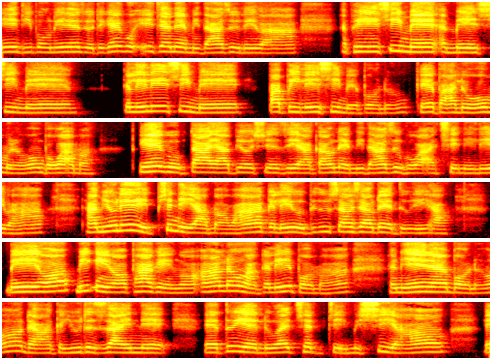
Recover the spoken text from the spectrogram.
ရင်ဒီပုံလေးလေးဆိုတကယ်ကိုအေဂျင့်နဲ့မိသားစုလေးပါအဖေရှိမယ်အမေရှိမယ်ကလေးလေးရှိမယ်ပပီလေးရှိမယ်ပေါ့နော်ကဲဘာလို့မလို့ဘဝမှာတကယ်ကိုတာယာပျော်ရွှင်စရာကောင်းတဲ့မိသားစုဘဝအခြေအနေလေးပါဒါမျိုးလေးတွေဖြစ်နေရမှာပါကလေးကိုပြည်သူဆောင်ရှောက်တဲ့သူတွေဟာ မေရောမိခင်ရောဖခင်ရောအားလုံးဟာကလေးပေါ်မှာအမြဲတမ်းပေါ့နော်ဒါဂယူဒီဇိုင်းနဲ့အဲသူ့ရဲ့လိုအပ်ချက်တွေမရှိအောင်အဲ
